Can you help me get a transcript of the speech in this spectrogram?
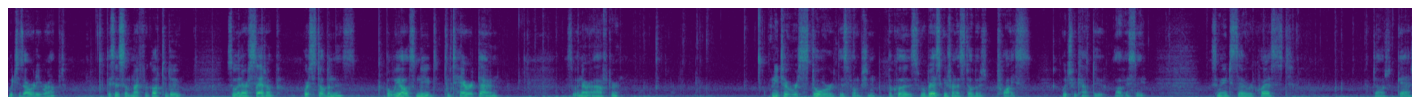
which is already wrapped. This is something I forgot to do. So in our setup, we're stubbing this, but we also need to tear it down. So in our after, we need to restore this function because we're basically trying to stub it twice, which we can't do, obviously. So we need to say request dot get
